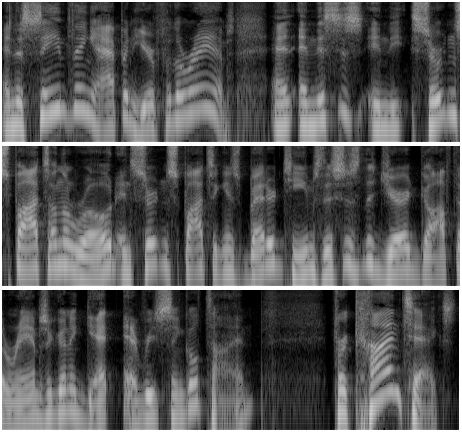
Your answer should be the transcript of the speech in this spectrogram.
And the same thing happened here for the Rams. And and this is in the certain spots on the road and certain spots against better teams. This is the Jared Goff the Rams are going to get every single time. For context,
